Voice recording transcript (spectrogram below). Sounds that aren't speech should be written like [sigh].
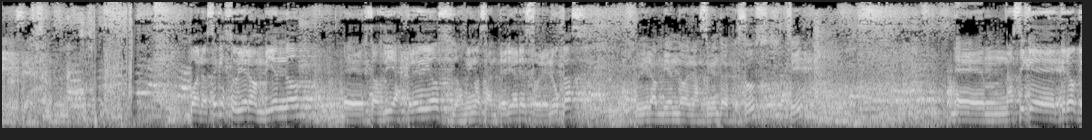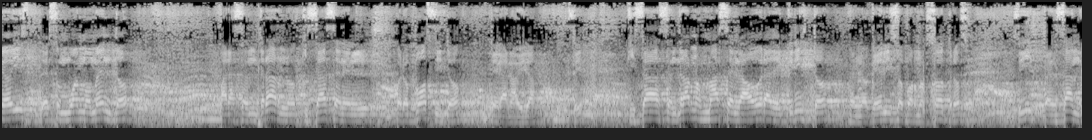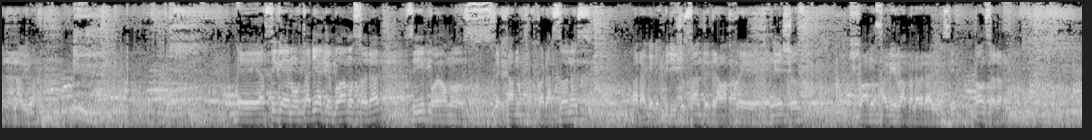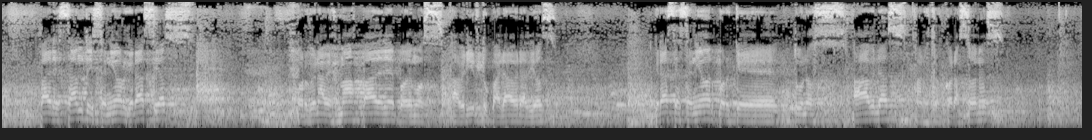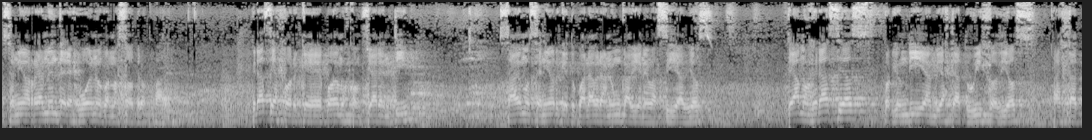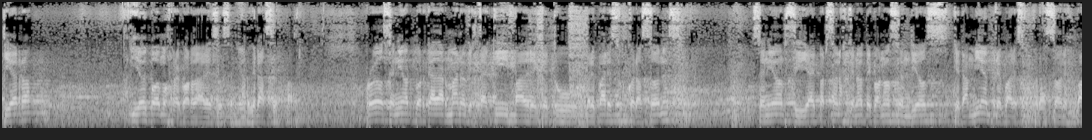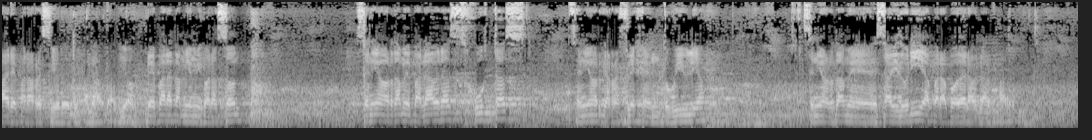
iglesia. Bueno, sé que estuvieron viendo eh, estos días previos, los domingos anteriores, sobre Lucas. Estuvieron viendo el nacimiento de Jesús, ¿sí? Eh, así que creo que hoy es un buen momento para centrarnos quizás en el propósito de la Navidad. Quizás centrarnos más en la obra de Cristo, en lo que Él hizo por nosotros, pensando en la Navidad. [clears throat] Eh, así que me gustaría que podamos orar, podamos dejar nuestros corazones para que el Espíritu Santo trabaje en ellos y podamos abrir la palabra de Dios. Vamos a orar. Padre Santo y Señor, gracias porque una vez más, Padre, podemos abrir tu palabra, Dios. Gracias, Señor, porque tú nos hablas a nuestros corazones. Señor, realmente eres bueno con nosotros, Padre. Gracias porque podemos confiar en ti. Sabemos, Señor, que tu palabra nunca viene vacía, Dios. Te damos gracias porque un día enviaste a tu Hijo, Dios, a esta tierra. Y hoy podemos recordar eso, Señor. Gracias, Padre. Ruego, Señor, por cada hermano que está aquí, Padre, que tú prepares sus corazones. Señor, si hay personas que no te conocen, Dios, que también prepare sus corazones, Padre, para recibir de tu palabra. Dios, prepara también mi corazón. Señor, dame palabras justas, Señor, que reflejen tu Biblia. Señor, dame sabiduría para poder hablar, Padre.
